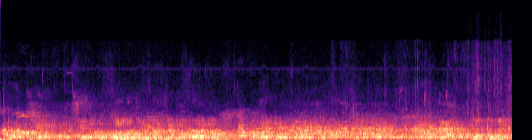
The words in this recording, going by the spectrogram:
Хорошо, Артем, помоги.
